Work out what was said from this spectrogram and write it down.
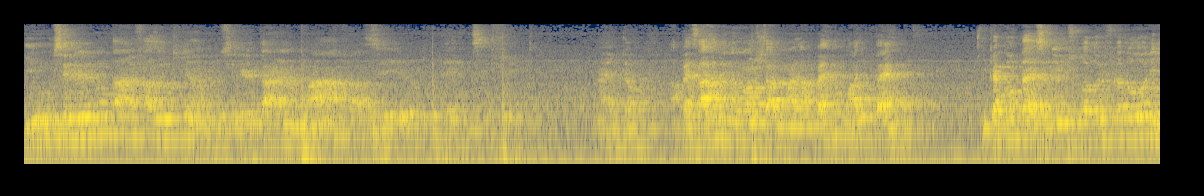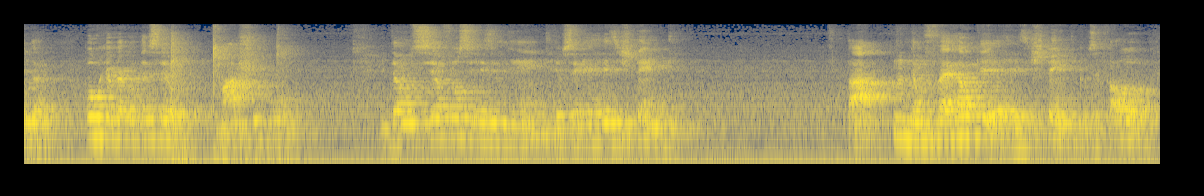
E o segredo não está em fazer o que ama, o segredo está em amar fazer o que tem que ser feito. né? Então, apesar de não gostar de malhar perna, malho perna. E o que acontece? A minha musculatura fica dolorida. Porque o que aconteceu? Machucou. Então, se eu fosse resiliente, eu seria resistente. Tá? Uhum. Então, ferro é o quê? É resistente, que você falou.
